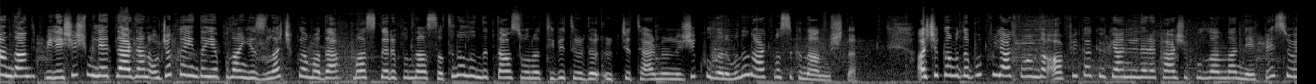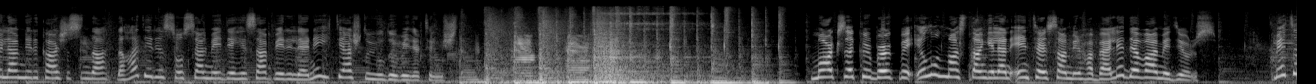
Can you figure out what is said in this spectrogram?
yandan Birleşmiş Milletler'den Ocak ayında yapılan yazılı açıklamada Musk tarafından satın alındıktan sonra Twitter'da ırkçı terminoloji kullanımının artması kınanmıştı. Açıklamada bu platformda Afrika kökenlilere karşı kullanılan nefret söylemleri karşısında daha derin sosyal medya hesap verilerine ihtiyaç duyulduğu belirtilmişti. Mark Zuckerberg ve Elon Musk'tan gelen enteresan bir haberle devam ediyoruz. Meta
